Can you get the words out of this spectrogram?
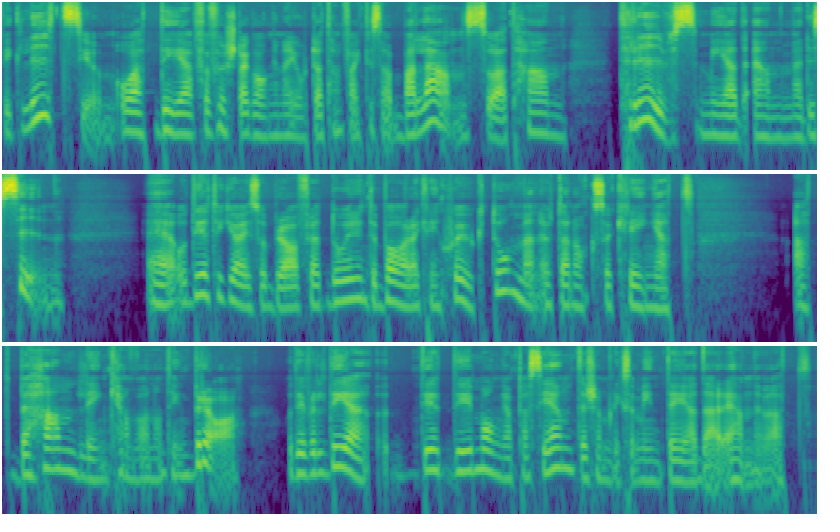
fick litium och att det för första gången har gjort att han faktiskt har balans och att han trivs med en medicin. Eh, och det tycker jag är så bra för att då är det inte bara kring sjukdomen utan också kring att, att behandling kan vara någonting bra. Och det är väl det, det, det är många patienter som liksom inte är där ännu att,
